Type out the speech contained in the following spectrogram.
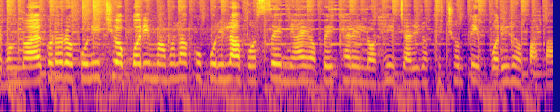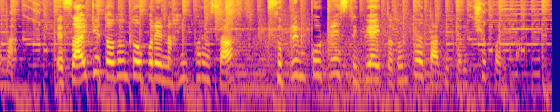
এবং নয়াগড়র কোনি ঝিও পরী মামলাকে পুরিলা বর্ষে ন্যায় অপেক্ষায় লড়াই জারি রাখিছেন পরীর বাপা মা এসআইটি তদন্ত উপরে না ভরসা সুপ্রিমকোর্টে সিবিআই তদন্ত দাবি করেছে পরিবার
